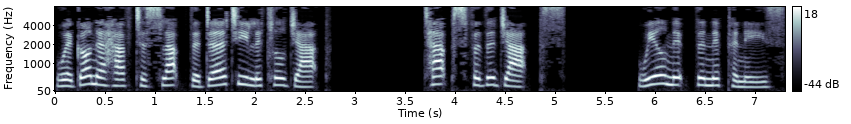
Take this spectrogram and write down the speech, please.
We're Gonna Have to Slap the Dirty Little Jap, Taps for the Japs, We'll Nip the Nipponese,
